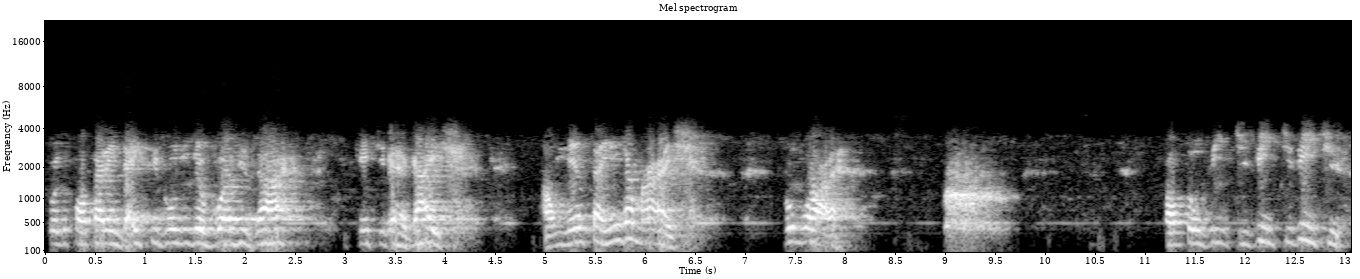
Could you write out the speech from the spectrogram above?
Quando faltarem 10 segundos, eu vou avisar. Quem tiver gás, aumenta ainda mais. Vamos embora. Faltam 20, 20, 20.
